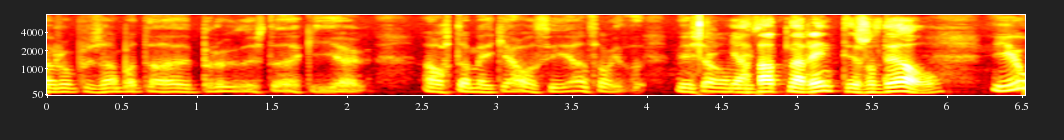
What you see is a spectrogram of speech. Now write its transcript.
Evrópusambandið hafi brúðist eða ekki? Ég átta mikið á því en þá við sjáum Já, þarna reyndið svolítið á. Jú,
